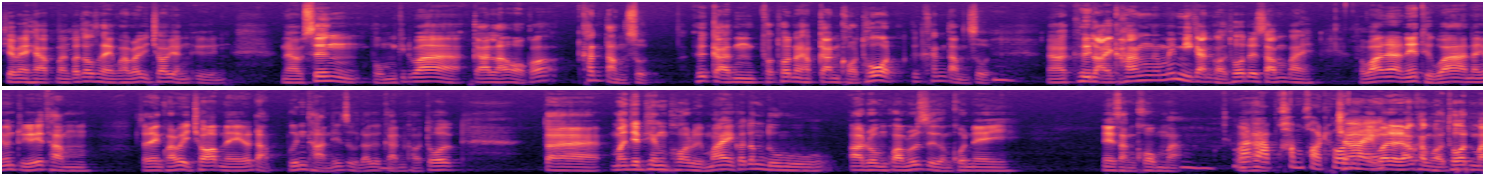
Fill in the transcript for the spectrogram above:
ใช่ไหมครับมันก็ต้องแสดงความรับผิดชอบอย่างอื่นนะครับซึ่งผมคิดว่าการลาออกก็ขั้นต่ำสุด คือการขอโทษนะครับการขอโทษคือขั้นต่ำสุดนะคือหลายครั้งไม่มีการขอโทษด้วยซ้ำไป แต่ว่าอันนี้ถือว่านายกรัฐมนตรีได้ทำแสดงความรับผิดชอบในระดับพื้นฐานที่สุดแล้วคือการขอโทษ แต่มันจะเพียงพอหรือไม่ก็ต้องดูอารมณ์ความรู้สึกของคนในในสังคมอะว่านะครับคำขอโทษไหมใช่ว่าได้รับคำขอโทษไหม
